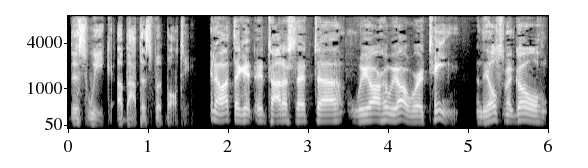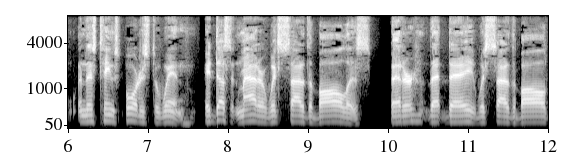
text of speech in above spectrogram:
this week about this football team? You know, I think it, it taught us that uh, we are who we are. We're a team. And the ultimate goal in this team sport is to win. It doesn't matter which side of the ball is better that day, which side of the ball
